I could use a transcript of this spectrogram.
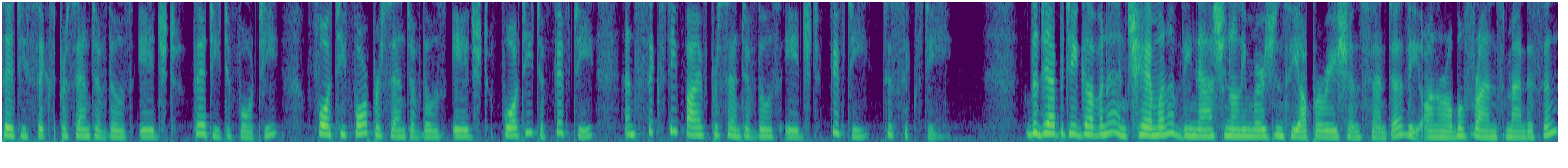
36% of those aged 30 to 40, 44% of those aged 40 to 50, and 65% of those aged 50 to 60. The Deputy Governor and Chairman of the National Emergency Operations Center, the Honorable Franz Manderson,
